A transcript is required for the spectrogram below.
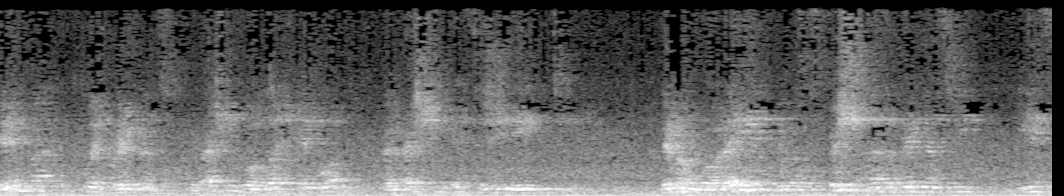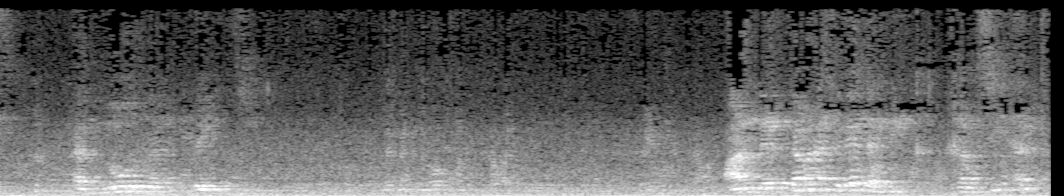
يا إما ectopic pregnancy. ما يبقاش فيه وظائف حلوة ما يبقاش فيه HCG. لما بيبقى قليل يبقى suspicion هذا pregnancy is abnormal pregnancy. عند الثمان أسابيع ده peak 50000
